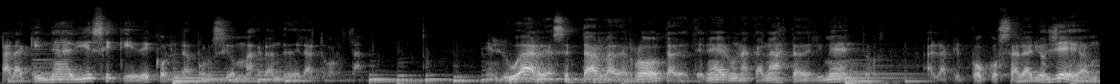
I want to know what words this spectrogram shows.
para que nadie se quede con la porción más grande de la torta. En lugar de aceptar la derrota de tener una canasta de alimentos a la que pocos salarios llegan,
